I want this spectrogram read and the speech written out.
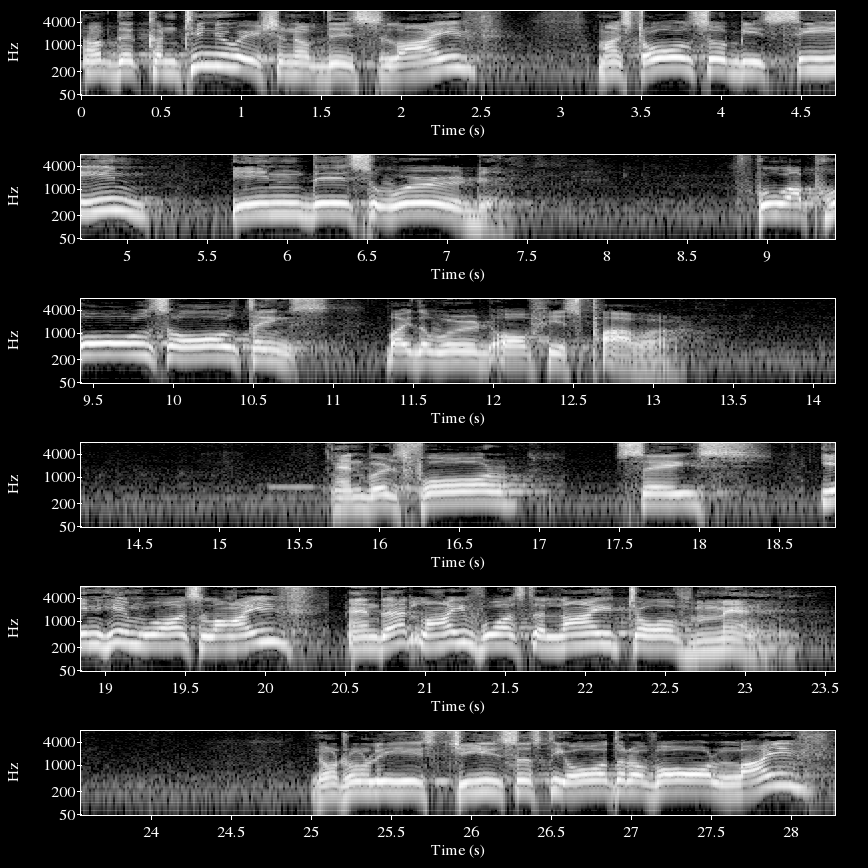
of the continuation of this life must also be seen in this word, who upholds all things by the word of his power. And verse 4 says, In him was life, and that life was the light of men. Not only is Jesus the author of all life,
